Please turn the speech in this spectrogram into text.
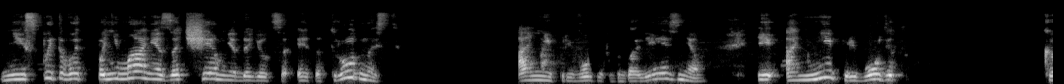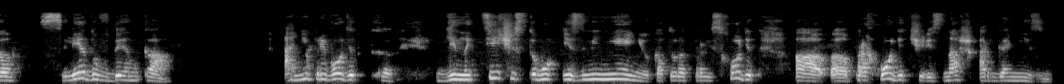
не испытывает понимания, зачем мне дается эта трудность, они приводят к болезням, и они приводят к следу в ДНК. Они приводят к генетическому изменению, которое происходит, а, а, проходит через наш организм.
